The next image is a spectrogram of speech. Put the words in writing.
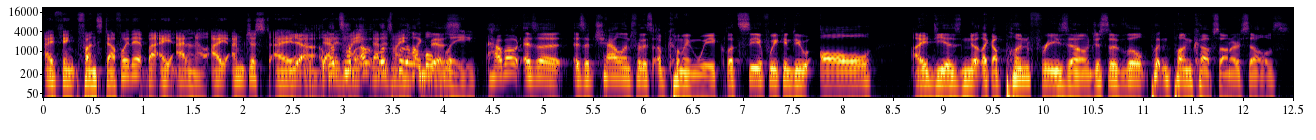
I think fun stuff with it but I, I don't know I I'm just I Yeah, that let's, is my hum- that let's is my it like plea How about as a as a challenge for this upcoming week? Let's see if we can do all ideas no, like a pun free zone, just a little putting pun cuffs on ourselves.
